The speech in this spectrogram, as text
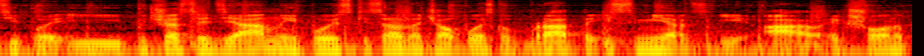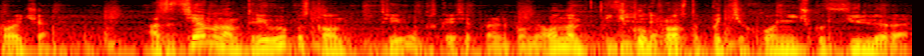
типа и путешествие Дианы, и поиски, сразу же начало поисков брата, и смерть, и а, экшон и прочее. А затем нам три выпуска, он три выпуска, если я правильно помню, он нам пичкал Филлеры. просто потихонечку филлеры.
